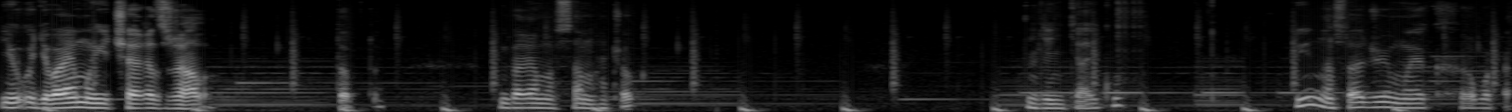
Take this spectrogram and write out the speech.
і одіваємо її через жало. Тобто беремо сам гачок, лінтяйку і насаджуємо як хробака.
